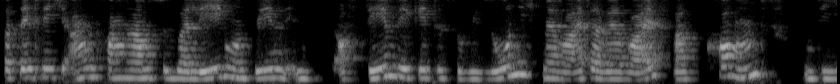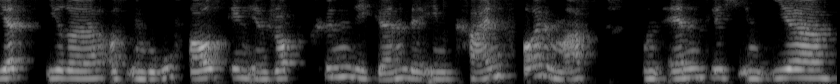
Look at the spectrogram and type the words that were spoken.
tatsächlich angefangen haben zu überlegen und sehen, auf dem Weg geht es sowieso nicht mehr weiter, wer weiß, was kommt, und die jetzt ihre, aus ihrem Beruf rausgehen, ihren Job kündigen, der ihnen keine Freude macht und endlich in ihr,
